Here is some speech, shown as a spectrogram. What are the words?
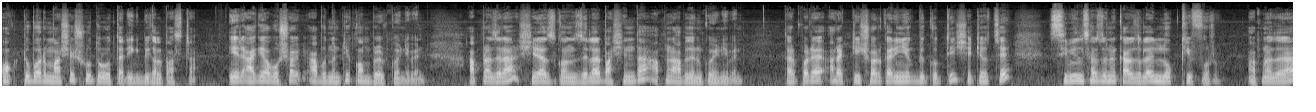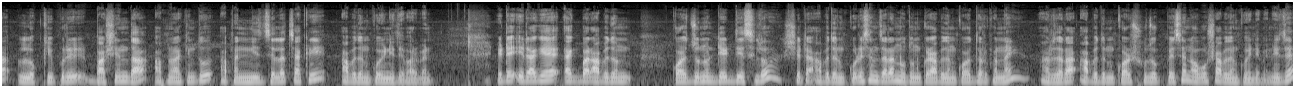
অক্টোবর মাসে সতেরো তারিখ বিকাল পাঁচটা। এর আগে অবশ্যই আবেদনটি কমপ্লিট করে নেবেন। আপনারা যারা সিরাজগঞ্জ জেলার বাসিন্দা, আপনারা আবেদন করে নেবেন। তারপরে আরেকটি সরকারি নিয়োগ বিজ্ঞপ্তি, সেটি হচ্ছে সিভিল সার্জনের কার্যালয় লক্ষ্মীপুর। আপনারা যারা লক্ষ্মীপুরের বাসিন্দা, আপনারা কিন্তু আপনার নিজ জেলার চাকরি আবেদন করে নিতে পারবেন। এটা এর আগে একবার আবেদন করার জন্য ডেট দিয়েছিল, সেটা আবেদন করেছেন যারা, নতুন করে আবেদন করার দরকার নাই। আর যারা আবেদন করার সুযোগ পেয়েছেন, অবশ্যই আবেদন করে নেবেন। এই যে,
